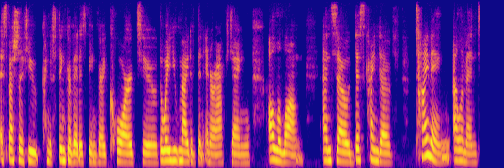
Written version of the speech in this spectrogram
especially if you kind of think of it as being very core to the way you might have been interacting all along and so this kind of timing element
